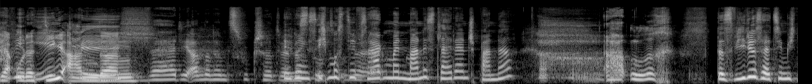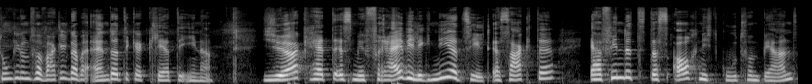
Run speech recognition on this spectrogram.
Ja, wie oder die eklig. anderen. Weil die anderen haben zugeschaut. Übrigens, ich muss dir sagen, mein Mann ist leider ein Spanner. Ah. Das Video sei ziemlich dunkel und verwackelt, aber eindeutig erklärte Ina. Jörg hätte es mir freiwillig nie erzählt. Er sagte, er findet das auch nicht gut von Bernd,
